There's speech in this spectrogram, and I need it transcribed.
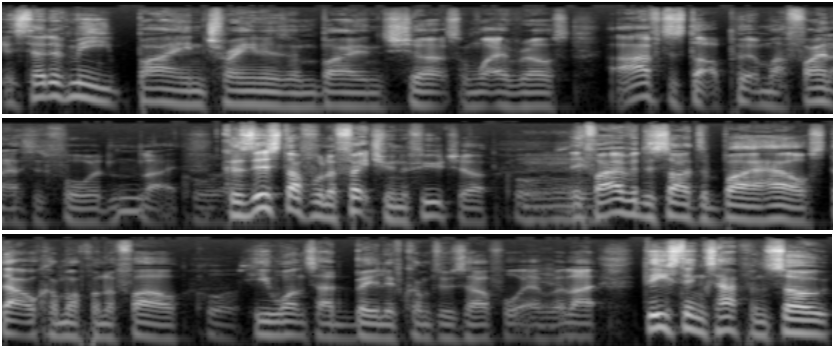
Instead of me buying trainers and buying shirts and whatever else, I have to start putting my finances forward and like because this stuff will affect you in the future. If I ever decide to buy a house, that will come up on a file. He once had bailiff come to his house or whatever. Like these things happen. So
